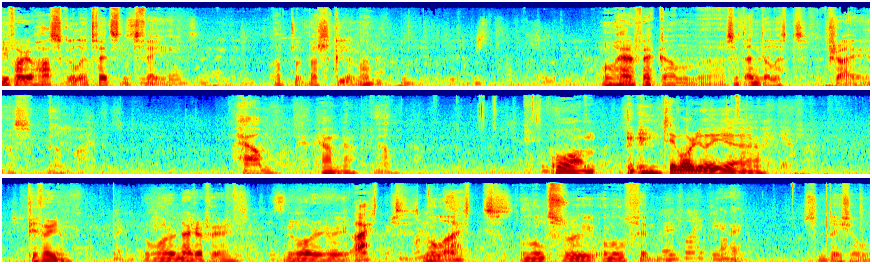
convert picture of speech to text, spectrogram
Vi får i Haskell i 2002. Alle bølgene. Og her fikk han uh, sitt enda litt prei, altså. Ja. Ham. Ham, ja. Ja. Og til var jo i uh, preferium. Vi var i nægra ferie. Vi var i 8, 08, og 03 og 05. Ok. Som det ikke var.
